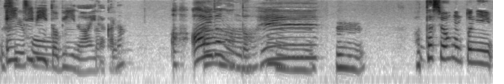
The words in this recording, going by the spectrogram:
HB と B の間かな。あ間なんだ。へえうん、私は本当に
